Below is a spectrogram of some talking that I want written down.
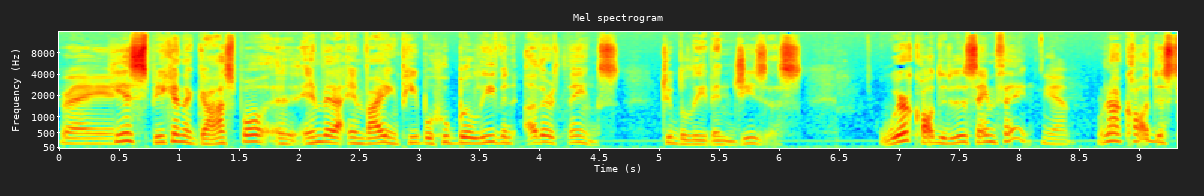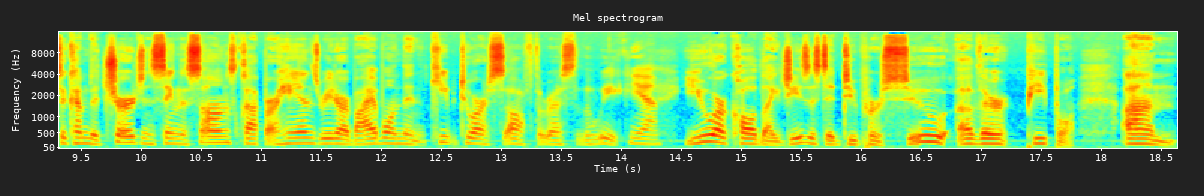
Right. he is speaking the gospel and invi- inviting people who believe in other things to believe in jesus we're called to do the same thing yeah. We're not called just to come to church and sing the songs, clap our hands, read our Bible, and then keep to ourselves the rest of the week. Yeah. You are called, like Jesus did, to pursue other people. Um,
